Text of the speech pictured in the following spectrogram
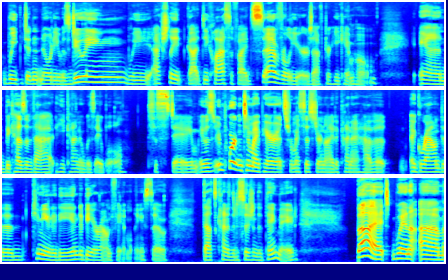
we didn't know what he was doing. We actually got declassified several years after he came home, and because of that, he kind of was able to stay. It was important to my parents, for my sister and I, to kind of have a, a grounded community and to be around family. So that's kind of the decision that they made. But when um,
